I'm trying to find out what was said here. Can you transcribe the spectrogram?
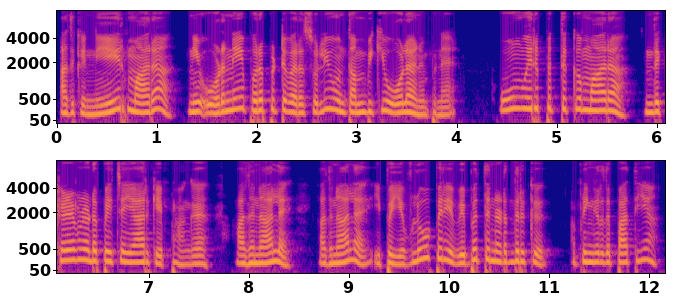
அதுக்கு நேர் மாறா நீ உடனே புறப்பட்டு வர சொல்லி உன் தம்பிக்கு ஓலை அனுப்புனேன். உன் விருப்பத்துக்கு மாறா இந்த கிழவனோட பேச்சை யார் கேட்பாங்க? அதனால அதனால இப்ப எவ்வளோ பெரிய விபத்து நடந்திருக்கு? அப்படிங்கறத பாத்தியா?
